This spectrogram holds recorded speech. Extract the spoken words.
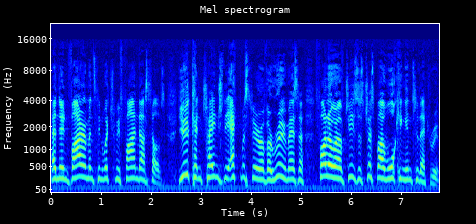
and the environments in which we find ourselves. You can change the atmosphere of a room as a follower of Jesus just by walking into that room.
